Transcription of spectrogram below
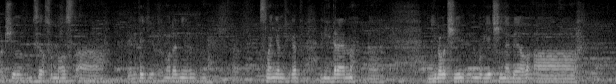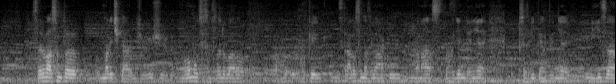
lepší vůdce osobnost a jak je teď moderním slangem říkat lídrem, eh, nikdo lepší nebo větší nebyl a sledoval jsem to malička, už, už v Olomouci jsem sledoval ho- hokej, strávil jsem na zimáku 12 hodin denně, přes víkend klidně i víc a,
